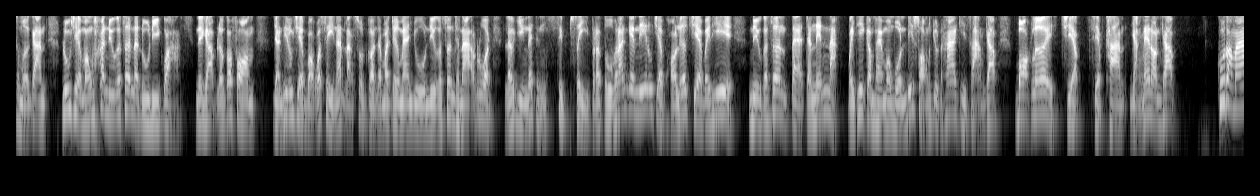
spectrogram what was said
เสมอกันลุงเฉียบมองว่านิวคาสเซิลนะดูดีกว่านะครับแล้วก็ฟอร์มอย่างที่ลุงเฉียบบอกว่า 4 นัดหลังสุดก่อนจะมาเจอแมนยูนิวคาสเซิลชนะรวดแล้วยิงได้ถึง 14 ประตู เพราะนั้นเกมนี้ลุงเฉียบขอเลือกเชียร์ไปที่นิวคาสเซิลแต่จะเน้นหนักไปที่กำแพงมองบนที่ 2.5ขีด3ครับ บอกเลยเฉียบเสียบคานอย่างแน่นอนครับ คู่ต่อมา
